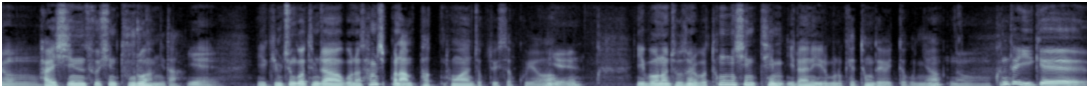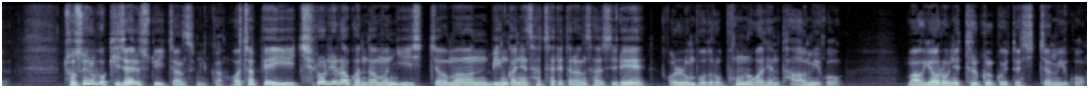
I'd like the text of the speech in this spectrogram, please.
어. 발신 수신 두루 합니다. 예. 이 김충곤 팀장하고는 30분 안팎 통화한 적도 있었고요. 예. 이 번호는 조선일보 통신팀이라는 이름으로 개통되어 있더군요. 어. 근데 이게 조선일보 기자일 수도 있지 않습니까? 어차피 이 7월이라고 한다면 이 시점은 민간인 사찰이라는 사실이 언론 보도로 폭로가 된 다음이고 막 여론이 들끓고 있던 시점이고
